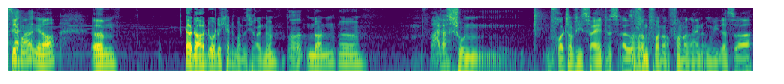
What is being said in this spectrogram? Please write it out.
Stigma, genau. Ähm, ja, da- dadurch kannte man sich halt, ne? Ja. Und dann äh, war das schon ein freundschaftliches Verhältnis, also von vorne, vornherein irgendwie. Das war.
